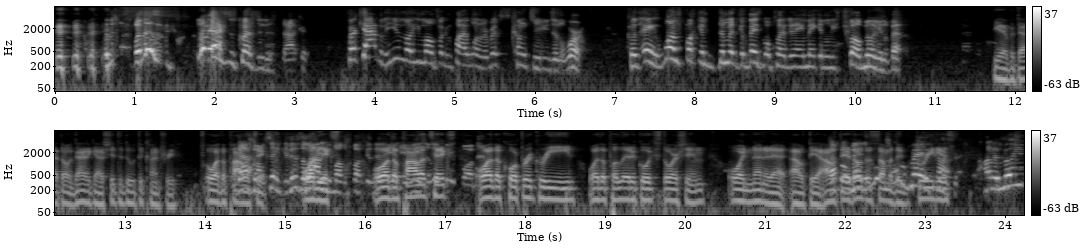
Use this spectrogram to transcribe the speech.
But this, let me ask this question, this doctor. Per capita, you know you motherfucking probably one of the richest countries in the world. Cause ain't one fucking Dominican baseball player that ain't making at least twelve million or better. yeah, but that don't that ain't got shit to do with the country or the That's what I'm politics. saying. 'cause there's a Or the ex- or the in, in Major League politics, or the corporate greed, or the political extortion, or none of that out there. Out That's there, those are some of the who made his greediest. Hundred million?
